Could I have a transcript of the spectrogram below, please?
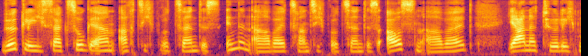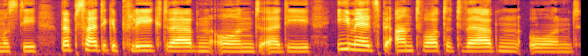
wirklich, ich sag so gern, 80 Prozent ist Innenarbeit, 20 Prozent ist Außenarbeit. Ja, natürlich muss die Webseite gepflegt werden und äh, die E-Mails beantwortet werden und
